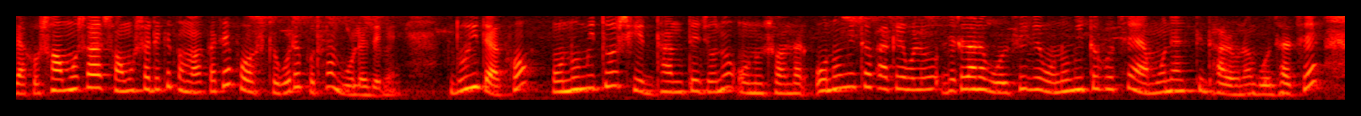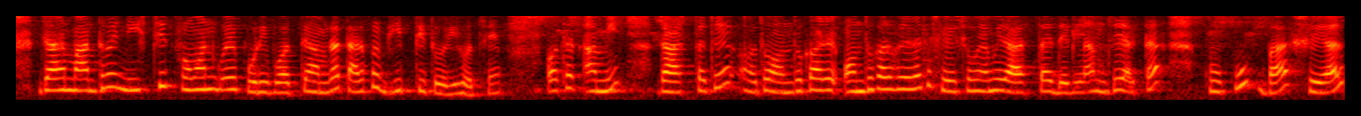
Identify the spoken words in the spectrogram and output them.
দেখো, সমস্যা, সমস্যাটিকে তোমার কাছে স্পষ্ট করে প্রথমে বলে দেবে। দুই দেখো, অনুমিত সিদ্ধান্তের জন্য অনুসন্ধান, অনুমিত কাকে বলব? যেটা কেন বলছি যে অনুমিত হচ্ছে এমন একটি ধারণা বোঝাচ্ছে, যার মাধ্যমে নিশ্চিত প্রমাণ করে পরিবর্তে আমরা তারপর ভিত্তি তৈরি হচ্ছে। অর্থাৎ আমি রাস্তাতে হয়তো অন্ধকারে, অন্ধকার হয়ে গেছে, সেই সময় আমি রাস্তায় দেখলাম যে একটা কুকুর বা শেয়াল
